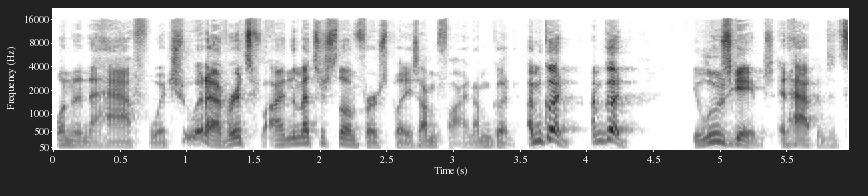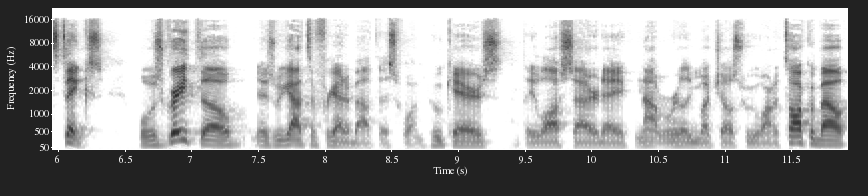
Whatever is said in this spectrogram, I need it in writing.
one and a half. Which whatever, it's fine. The Mets are still in first place. I'm fine. I'm good. I'm good. I'm good. You lose games, it happens. It stinks. What was great though is we got to forget about this one. Who cares? They lost Saturday. Not really much else we want to talk about.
